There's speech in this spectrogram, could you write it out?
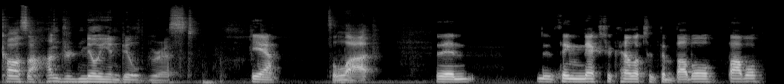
costs a hundred million build grist. Yeah. It's a lot. And then the thing next to it kind of looks like the bubble bobble.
